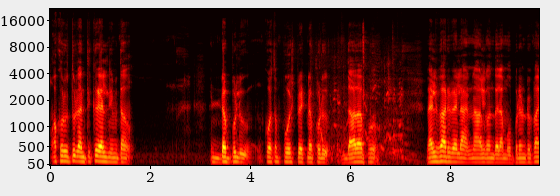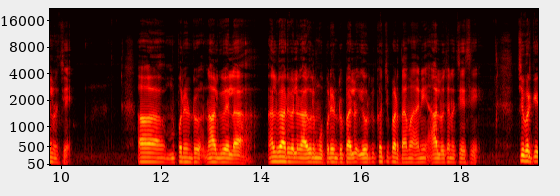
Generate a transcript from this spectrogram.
ఒక వృద్ధుడు అంత్యక్రియల నిమిత్తం డబ్బులు కోసం పోస్ట్ పెట్టినప్పుడు దాదాపు నలభై ఆరు వేల నాలుగు వందల ముప్పై రెండు రూపాయలు వచ్చాయి. ముప్పై రెండు నాలుగు వేల నలభై ఆరు వేల నాలుగు వందల ముప్పై రెండు రూపాయలు ఎవరికి ఖర్చు పెడతామా అని ఆలోచన చేసి చివరికి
